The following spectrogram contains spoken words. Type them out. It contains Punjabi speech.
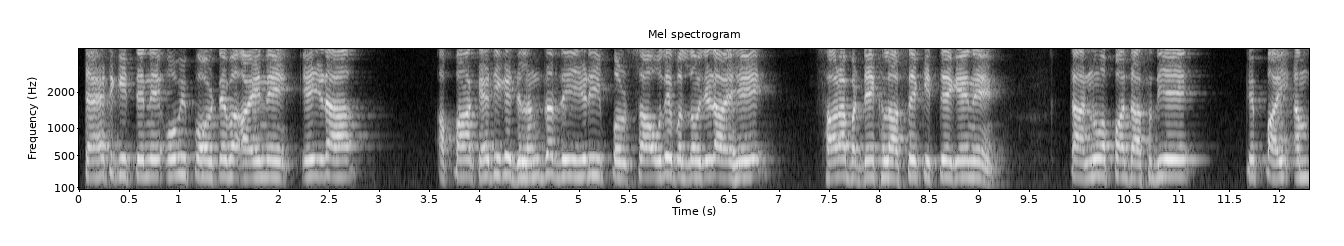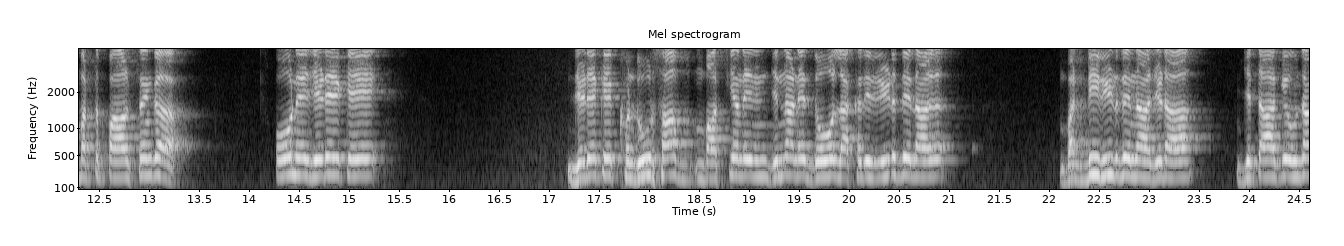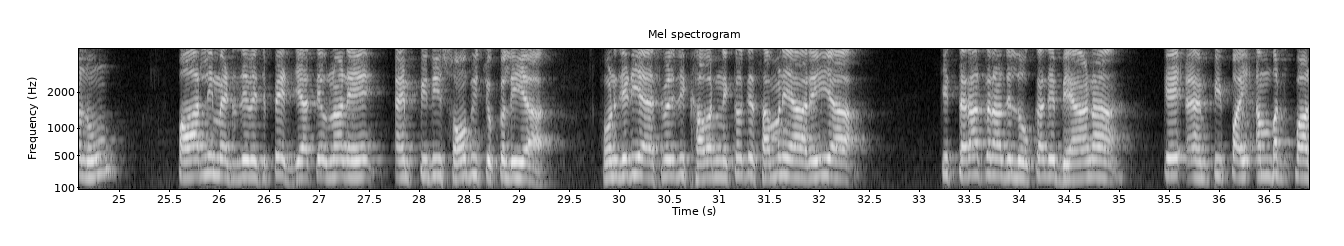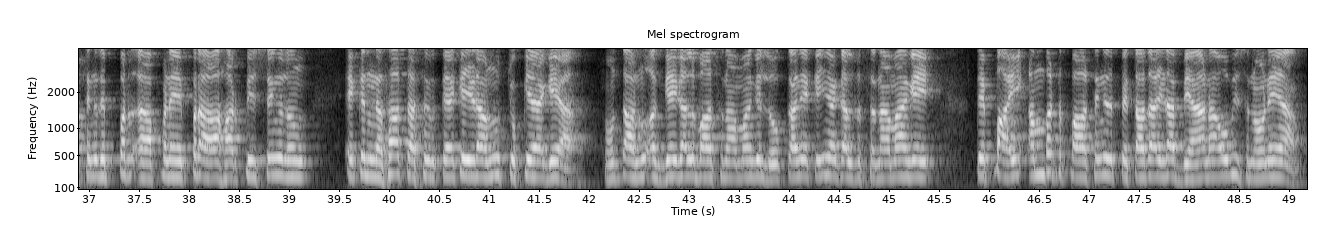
ਟੈਸਟ ਕੀਤੇ ਨੇ ਉਹ ਵੀ ਪੋਜ਼ਿਟਿਵ ਆਏ ਨੇ। ਇਹ ਜਿਹੜਾ ਆਪਾਂ ਕਹਿ ਦਈਏ ਕਿ ਜਲੰਧਰ ਦੀ ਜਿਹੜੀ ਪੁਲਿਸ ਆ, ਉਹਦੇ ਵੱਲੋਂ ਜਿਹੜਾ ਇਹ ਸਾਰਾ ਵੱਡੇ ਖੁਲਾਸੇ ਕੀਤੇ ਗਏ ਨੇ। ਤੁਹਾਨੂੰ ਆਪਾਂ ਦੱਸ ਦਈਏ ਕਿ ਭਾਈ ਅੰਮ੍ਰਿਤਪਾਲ ਸਿੰਘ ਉਹ ਨੇ ਜਿਹੜੇ ਕਿ ਜਿਹੜੇ ਕਿ ਖੰਡੂਰ ਸਾਹਿਬ ਵਾਸੀਆਂ ਨੇ, ਜਿਨ੍ਹਾਂ ਨੇ 2 ਲੱਖ ਦੀ ਰੀੜ ਦੇ ਨਾਲ, ਵੱਡੀ ਰੀੜ ਦੇ ਨਾਲ ਜਿਹੜਾ ਜਿਤਾ ਕੇ ਉਹਨਾਂ ਨੂੰ ਪਾਰਲੀਮੈਂਟ ਦੇ ਵਿੱਚ ਭੇਜਿਆ ਤੇ ਉਹਨਾਂ ਨੇ ਐਮਪੀ ਦੀ ਸਹੁੰ ਵੀ ਚੁੱਕ ਲਈ ਆ। ਹੁਣ ਜਿਹੜੀ ਇਸ ਵੇਲੇ ਦੀ ਖਬਰ ਨਿਕਲ ਕੇ ਸਾਹਮਣੇ ਆ ਰਹੀ ਆ ਕਿ ਤਰ੍ਹਾਂ ਤਰ੍ਹਾਂ ਦੇ ਲੋਕਾਂ ਦੇ ਬਿਆਨ ਆ ਕਿ ਐਮਪੀ ਭਾਈ ਅੰਮ੍ਰਿਤਪਾਲ ਸਿੰਘ ਦੇ ਭਰ- ਆਪਣੇ ਭਰਾ ਹਰਪ੍ਰੀਤ ਸਿੰਘ ਨੂੰ ਇੱਕ ਨਸ਼ਾ ਤਸਕਰ ਕਹਿ ਕੇ ਜਿਹੜਾ ਉਹਨੂੰ ਚੁੱਕਿਆ ਗਿਆ। ਹੁਣ ਤੁਹਾਨੂੰ ਅੱਗੇ ਗੱਲਬਾਤ ਸੁਣਾਵਾਂਗੇ, ਲੋਕਾਂ ਦੀਆਂ ਕਈਆਂ ਗੱਲ ਸੁਣਾਵਾਂਗੇ। ਤੇ ਭਾਈ ਅੰਮ੍ਰਿਤਪਾਲ ਸਿੰਘ ਦੇ ਪਿਤਾ ਦਾ ਜਿਹੜਾ ਬਿਆਨ ਆ, ਉਹ ਵੀ ਸੁਣਾਉਣੇ ਆ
